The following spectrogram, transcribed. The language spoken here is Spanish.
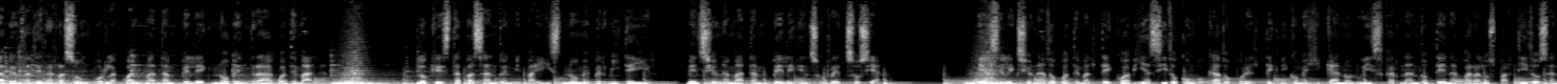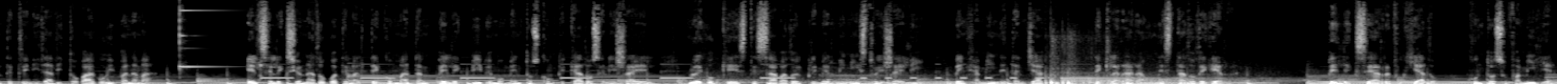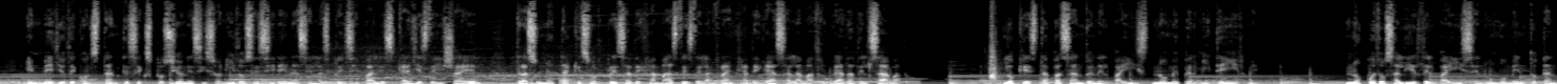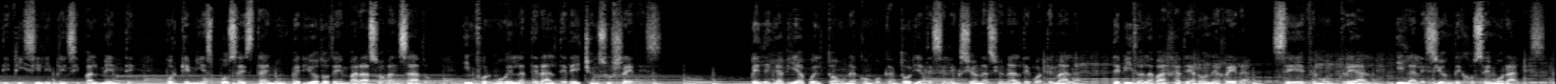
La verdadera razón por la cual Matan Peleg no vendrá a Guatemala. Lo que está pasando en mi país no me permite ir, menciona Matan Peleg en su red social. El seleccionado guatemalteco había sido convocado por el técnico mexicano Luis Fernando Tena para los partidos ante Trinidad y Tobago y Panamá. El seleccionado guatemalteco Matan Peleg vive momentos complicados en Israel, luego que este sábado el primer ministro israelí, Benjamín Netanyahu, declarara un estado de guerra. Peleg se ha refugiado, junto a su familia, en medio de constantes explosiones y sonidos de sirenas en las principales calles de Israel, tras un ataque sorpresa de Hamas desde la franja de Gaza la madrugada del sábado. Lo que está pasando en el país no me permite irme. No puedo salir del país en un momento tan difícil y principalmente porque mi esposa está en un periodo de embarazo avanzado, informó el lateral derecho en sus redes. Peleg había vuelto a una convocatoria de selección nacional de Guatemala, debido a la baja de Aarón Herrera, CF Montreal, y la lesión de José Morales.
